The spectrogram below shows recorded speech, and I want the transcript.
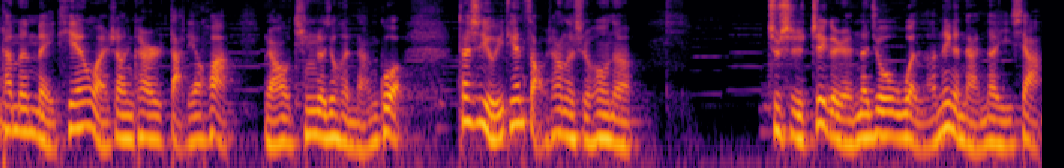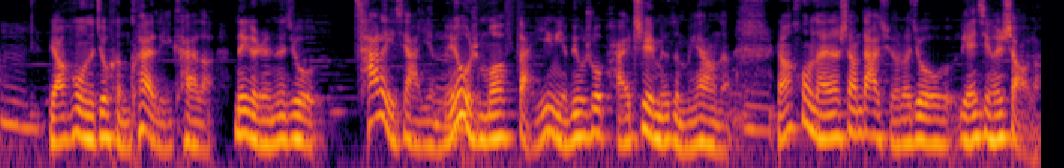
他们每天晚上就开始打电话，然后听着就很难过。但是有一天早上的时候呢，就是这个人呢就吻了那个男的一下，嗯然后呢就很快离开了。那个人呢就擦了一下，也没有什么反应，也没有说排斥，也没有怎么样的。然后后来呢上大学了，就联系很少了。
